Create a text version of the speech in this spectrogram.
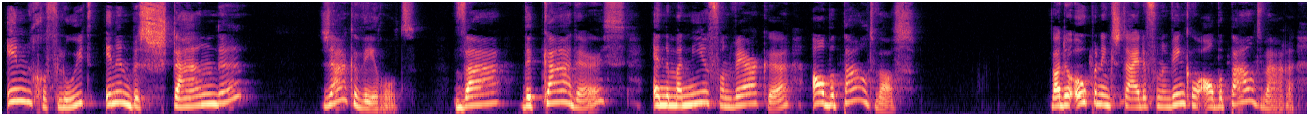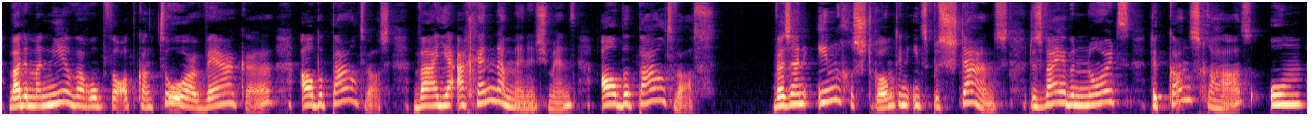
Ingevloeid in een bestaande zakenwereld. Waar de kaders en de manier van werken al bepaald was. Waar de openingstijden van een winkel al bepaald waren. Waar de manier waarop we op kantoor werken al bepaald was. Waar je agenda management al bepaald was. Wij zijn ingestroomd in iets bestaans. Dus wij hebben nooit de kans gehad om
